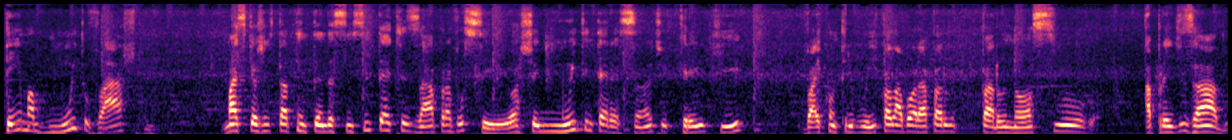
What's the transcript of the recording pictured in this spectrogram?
tema muito vasto, mas que a gente está tentando assim sintetizar para você. Eu achei muito interessante, creio que vai contribuir, colaborar para o, para o nosso aprendizado.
